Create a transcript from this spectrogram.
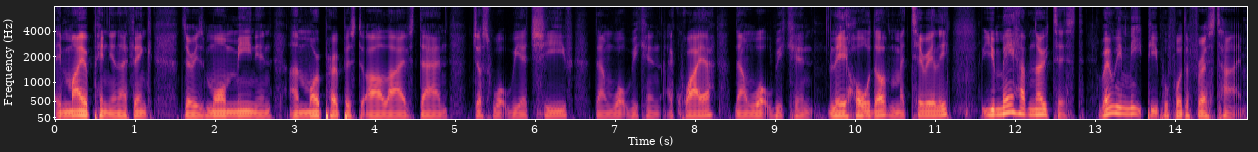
in my opinion, I think there is more meaning and more purpose to our lives than just what we achieve, than what we can acquire, than what we can lay hold of materially. You may have noticed when we meet people for the first time,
